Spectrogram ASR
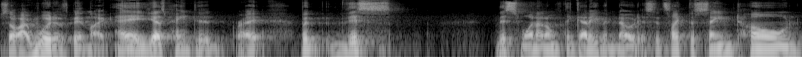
So I would have been like, hey, you guys painted, right? But this this one, I don't think I'd even notice. It's like the same tone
